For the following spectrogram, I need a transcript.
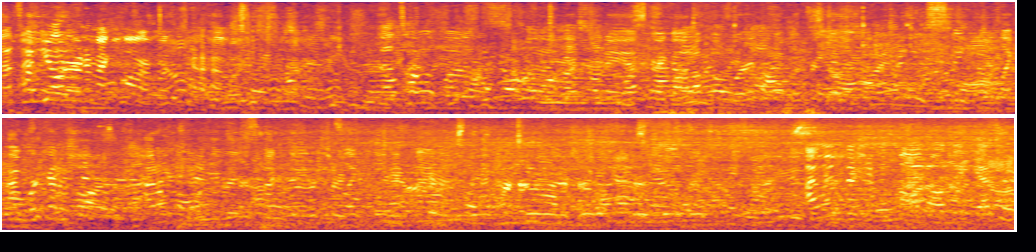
That's how I feel my car. That's how it was uh, yesterday after I got off of work. I went for Like, I work at a bar. I don't think anybody expected to, like, I went fishing with mine all day yesterday.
